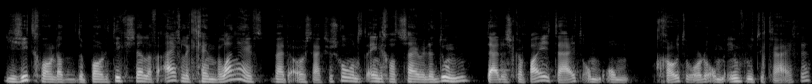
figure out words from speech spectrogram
Je ziet gewoon dat de politiek zelf eigenlijk geen belang heeft bij de Oostenrijkse school. Want het enige wat zij willen doen tijdens campagnetijd, om, om groot te worden, om invloed te krijgen,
